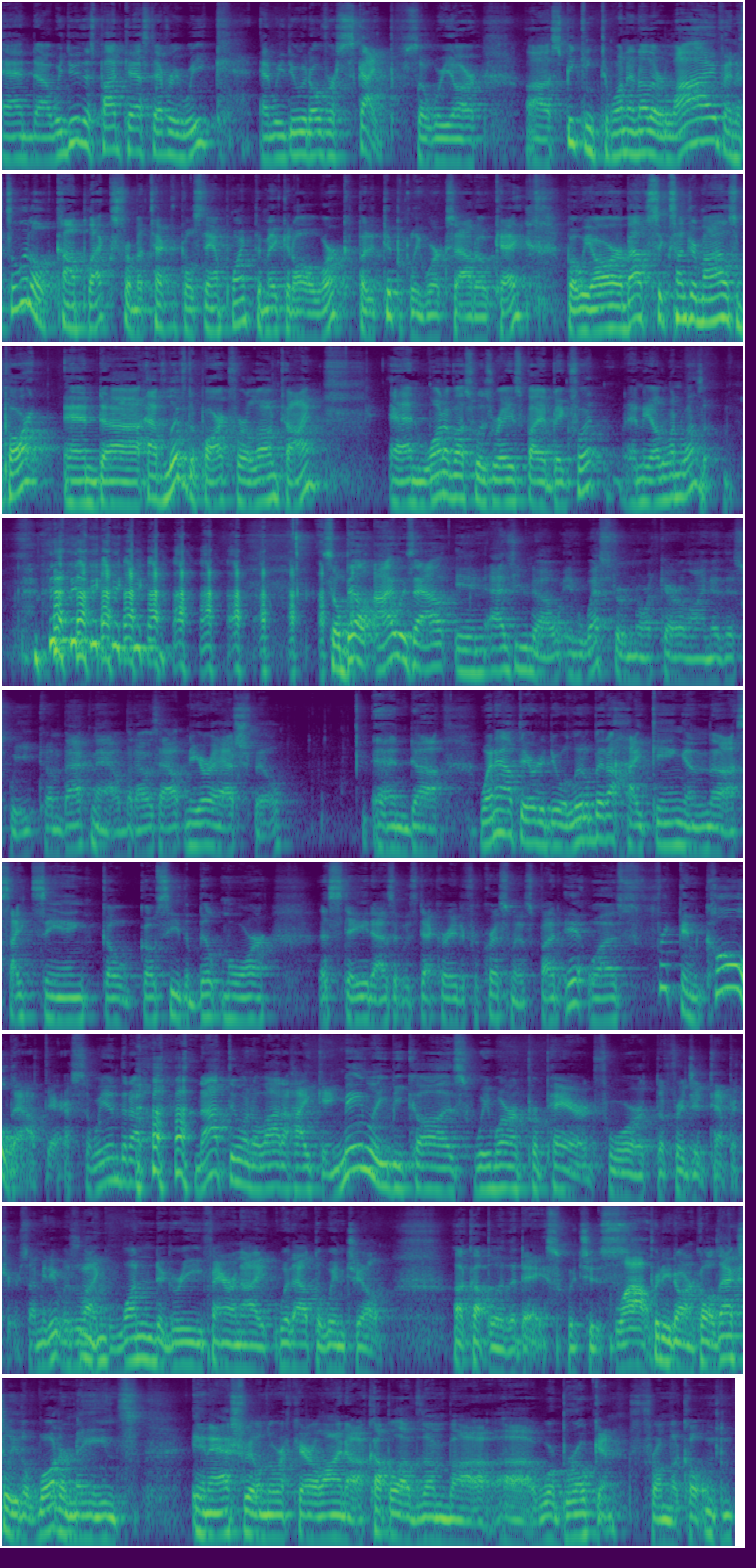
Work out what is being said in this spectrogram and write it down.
And uh, we do this podcast every week, and we do it over Skype. So we are uh, speaking to one another live, and it's a little complex from a technical standpoint to make it all work, but it typically works out okay. But we are about 600 miles apart and uh, have lived apart for a long time. And one of us was raised by a Bigfoot, and the other one wasn't. So, Bill, I was out in, as you know, in Western North Carolina this week. I'm back now, but I was out near Asheville and uh, went out there to do a little bit of hiking and uh, sightseeing. Go go see the Biltmore estate as it was decorated for Christmas, but it was freaking cold out there. So we ended up not doing a lot of hiking, mainly because we weren't prepared for the frigid temperatures. I mean, it was mm-hmm. like one degree Fahrenheit without the wind chill a couple of the days, which is wow. pretty darn cold. Actually, the water mains in Asheville, North Carolina, a couple of them uh, uh, were broken from the cold. Mm-hmm.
